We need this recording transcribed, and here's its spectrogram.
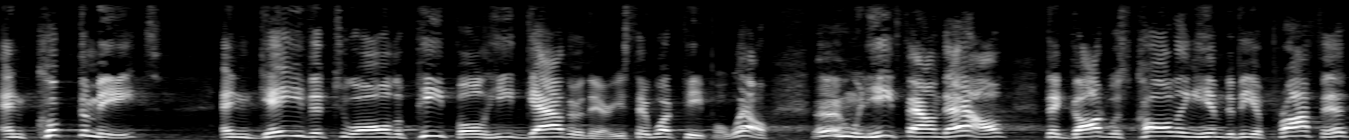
and cooked the meat and gave it to all the people he'd gather there. You say, what people? Well, uh, when he found out that God was calling him to be a prophet,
